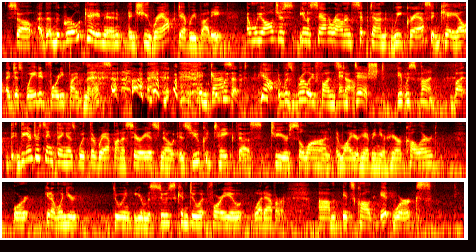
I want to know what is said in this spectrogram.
So, and then the girl came in and she wrapped everybody, and we all just, you know, sat around and sipped on wheatgrass and kale and just waited 45 minutes. and It was- gossiped yeah, it was really fun stuff. and dished. It was fun. But the, the interesting thing is with the wrap on a serious note is you could take this to your salon and while you're having your hair colored or you know when you're doing your masseuse can do it for you whatever um, it's called it works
